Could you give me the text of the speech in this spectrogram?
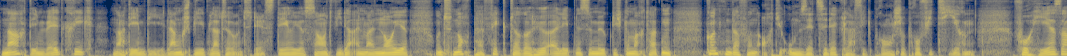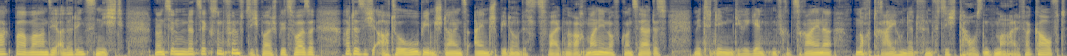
Nach dem Weltkrieg, nachdem die Langspielplatte und der Stereosound wieder einmal neue und noch perfektere Hörerlebnisse möglich gemacht hatten, konnten davon auch die Umsätze der Klassikbranche profitieren. Vorhersagbar waren sie allerdings nicht. 1956 beispielsweise hatte sich Arthur Rubinsteins Einspielung des zweiten Rachmaninow-Konzertes mit dem Dirigenten Fritz Reiner noch 350.000 Mal verkauft.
